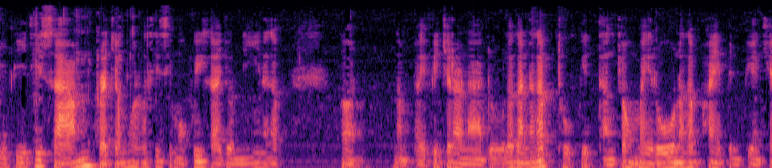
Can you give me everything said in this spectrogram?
EP ที่ 3 ประจำวันที่ 16 วิกายนนี้นะครับก็นำไปพิจารณาดูแล้วกันนะครับ ถูกผิดทางช่องไม่รู้นะครับ ให้เป็นเพียงแค่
